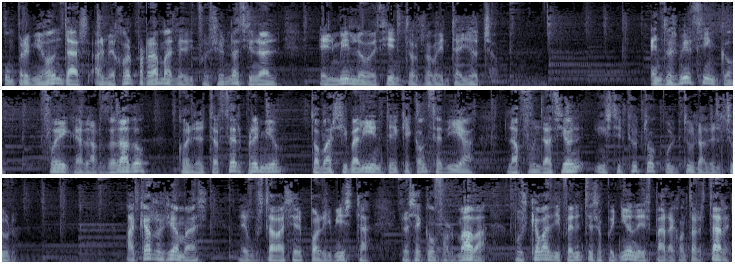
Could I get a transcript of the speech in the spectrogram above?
un premio Ondas al mejor programa de difusión nacional en 1998. En 2005 fue galardonado con el tercer premio Tomás y Valiente que concedía la Fundación Instituto Cultura del Sur. A Carlos Llamas le gustaba ser polimista, no se conformaba, buscaba diferentes opiniones para contrastar,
